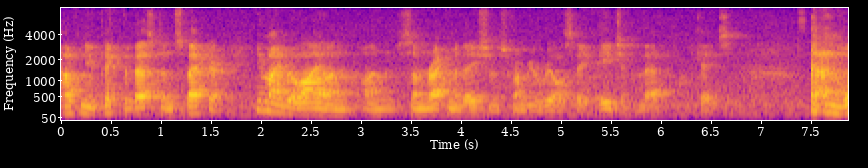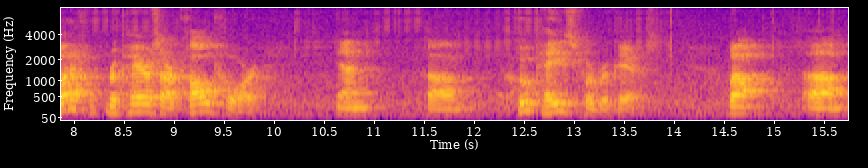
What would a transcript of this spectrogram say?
how can you pick the best inspector? You might rely on, on some recommendations from your real estate agent in that case. What if repairs are called for and um, who pays for repairs? Well, um,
